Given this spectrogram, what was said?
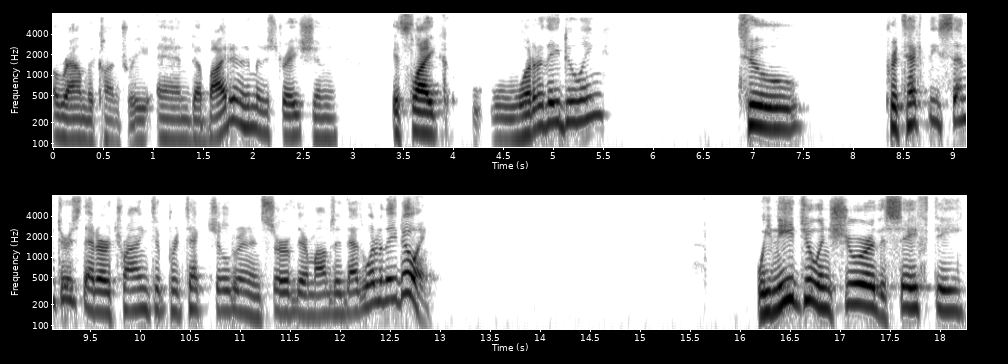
around the country. And the Biden administration, it's like, what are they doing to protect these centers that are trying to protect children and serve their moms and dads? What are they doing? We need to ensure the safety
